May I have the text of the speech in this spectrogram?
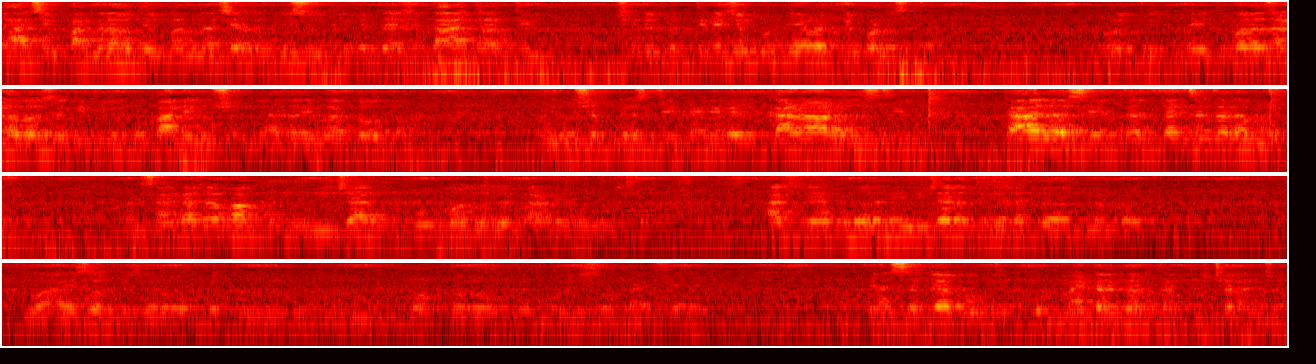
दहाचे पंधरा होतील पंधराचे अजून वीस होतील की त्याचे दहा राहतील शेवटी प्रत्येकाच्या पुण्यावरती पण असतात. बरोबर हे तुम्हाला जाणवलं असेल की ती लोक का नाही येऊ शकले? आज रविवार तर होता. येऊ शकले असते काही ना काही कारण आलं असतील काय आलं असेल तर त्यांचं त्याला माहिती. पण सांगायचा भाग म्हणजे विचार खूप महत्वाचं कारण होऊ शकतो आज त्या मुलाला मी विचारच दिलेला कळत नकळत तू आय एस ऑफिसर हो तू डॉक्टर हो पोलीस हो काय आहे. या सगळ्या गोष्टी खूप मॅटर करतात विचारांच्या.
